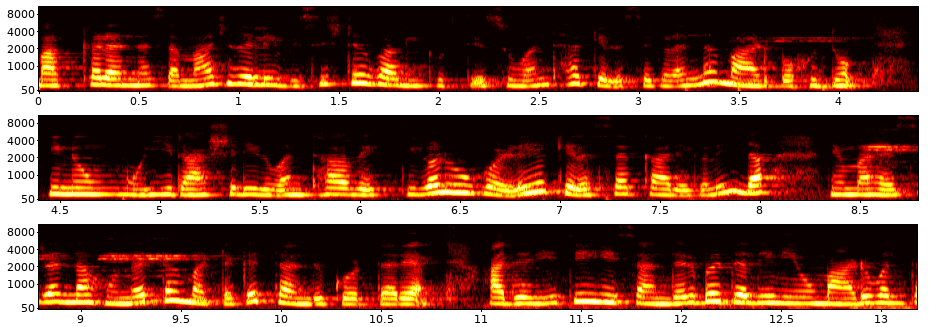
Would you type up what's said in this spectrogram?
ಮಕ್ಕಳನ್ನು ಸಮಾಜದಲ್ಲಿ ವಿಶಿಷ್ಟವಾಗಿ ಗುರುತಿಸುವಂತಹ ಕೆಲಸಗಳನ್ನು ಮಾಡಬಹುದು. ಇನ್ನು ಈ ರಾಶಿಯಲ್ಲಿರುವಂತಹ ವ್ಯಕ್ತಿಗಳು ಒಳ್ಳೆಯ ಕೆಲಸ ಕಾರ್ಯಗಳಿಂದ ನಿಮ್ಮ ಹೆಸರನ್ನು ಉನ್ನತ ಮಟ್ಟಕ್ಕೆ ತಂದುಕೊಡ್ತಾರೆ ಅದೇ ರೀತಿ ಈ ಸಂದರ್ಭದಲ್ಲಿ ನೀವು ಮಾಡುವಂಥ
